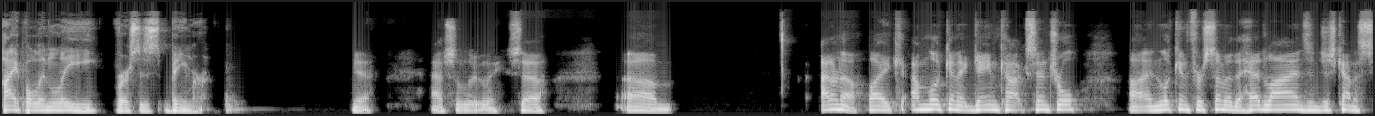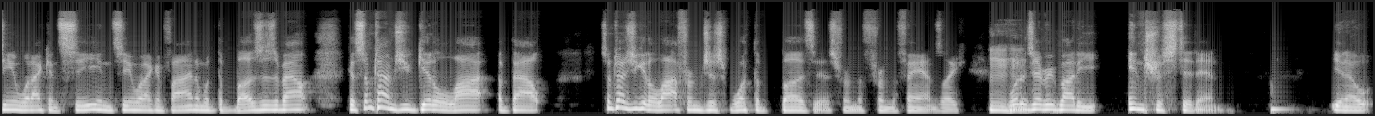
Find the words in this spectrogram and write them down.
Heupel and Lea versus Beamer. Yeah. Absolutely. So, um, I don't know. Like, I'm looking at Gamecock Central uh, and looking for some of the headlines and just kind of seeing what I can see and seeing what I can find and what the buzz is about. Because sometimes you get a lot about. Sometimes you get a lot from just what the buzz is from the from the fans. Like Mm-hmm. What is everybody interested in? You know,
